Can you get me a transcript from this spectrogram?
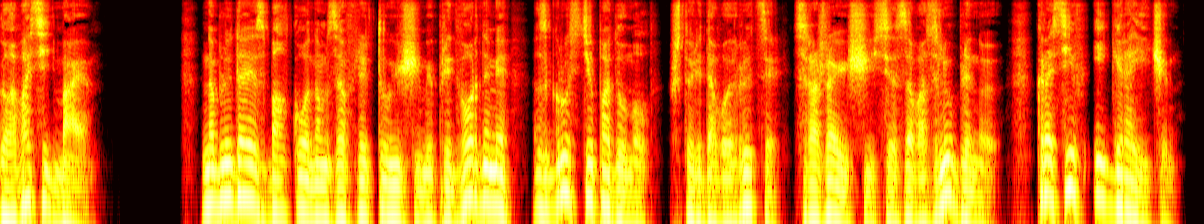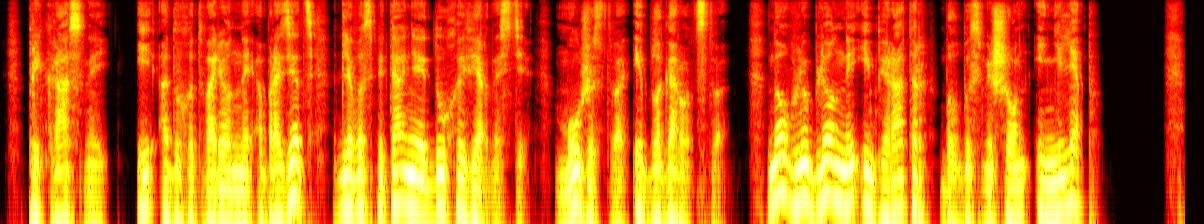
Глава седьмая. Наблюдая с балконом за флиртующими придворными, с грустью подумал, что рядовой рыцарь, сражающийся за возлюбленную, красив и героичен, прекрасный и одухотворенный образец для воспитания духа верности, мужества и благородства. Но влюбленный император был бы смешон и нелеп.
